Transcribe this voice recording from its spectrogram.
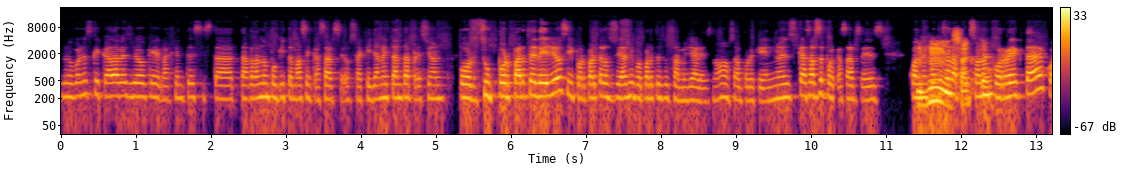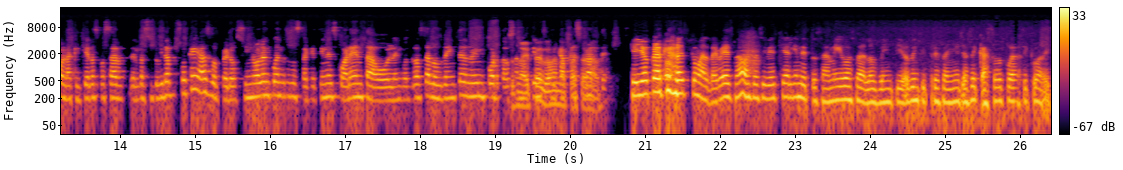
Lo bueno es que cada vez veo que la gente se está tardando un poquito más en casarse, o sea, que ya no hay tanta presión por su por parte de ellos y por parte de la sociedad ni por parte de sus familiares, ¿no? O sea, porque no es casarse por casarse, es cuando Ujú, encuentres a la exacto. persona correcta con la que quieras pasar el resto de tu vida, pues ok, hazlo, pero si no lo encuentras hasta que tienes 40 o lo encontraste a los 20, no importa, o Pues sea, no tienes por qué apresurarte. Que yo creo que ahora es como al revés, ¿no? O sea, si ves que alguien de tus amigos a los 22, 23 años ya se casó, pues así como de,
